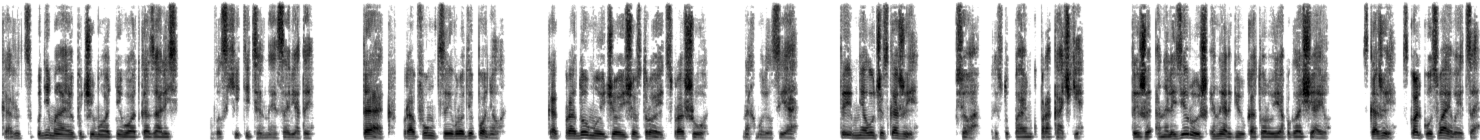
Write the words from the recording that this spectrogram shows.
Кажется, понимаю, почему от него отказались. Восхитительные советы. Так, про функции вроде понял. Как продумаю, что еще строить, спрошу. Нахмурился я. Ты мне лучше скажи. Все, приступаем к прокачке. Ты же анализируешь энергию, которую я поглощаю. Скажи, сколько усваивается?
